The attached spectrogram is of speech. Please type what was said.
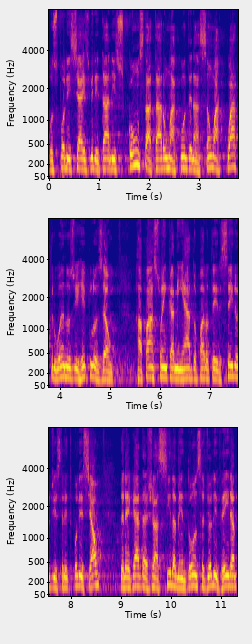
os policiais militares constataram uma condenação a quatro anos de reclusão. Rapaz foi encaminhado para o terceiro distrito policial. Delegada Jacira Mendonça de Oliveira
